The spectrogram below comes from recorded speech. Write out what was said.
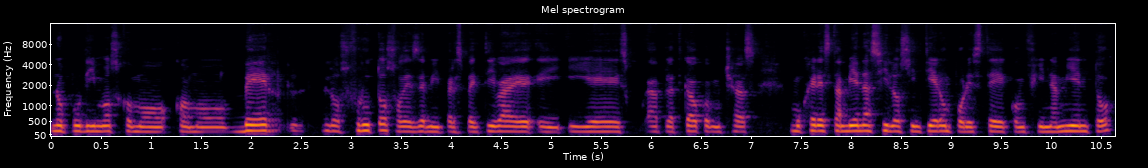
no pudimos como, como ver los frutos o desde mi perspectiva eh, y, he, platicado con muchas mujeres también así lo sintieron por este confinamiento,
